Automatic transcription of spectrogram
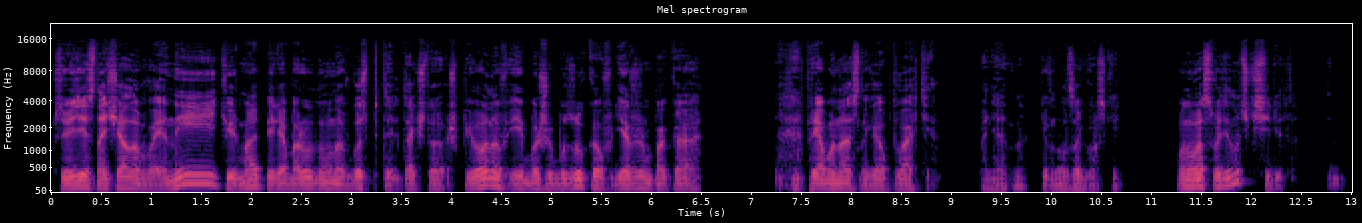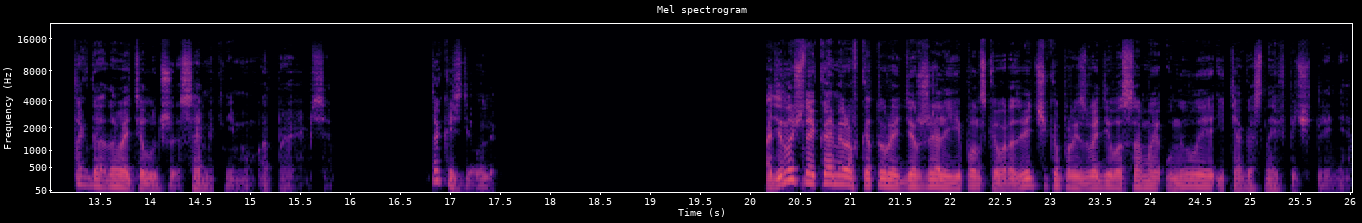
В связи с началом войны тюрьма переоборудована в госпиталь, так что шпионов и башебузуков держим пока прямо у нас на гауптвахте. — Понятно, — кивнул Загорский. — Он у вас в одиночке сидит? Тогда давайте лучше сами к нему отправимся. Так и сделали. Одиночная камера, в которой держали японского разведчика, производила самое унылое и тягостное впечатление.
